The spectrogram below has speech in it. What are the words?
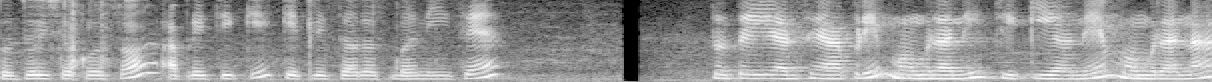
તો જોઈ શકો છો આપણી ચીકી કેટલી સરસ બની છે. તો તૈયાર છે આપણી મમરાની ચીકી અને મમરાના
